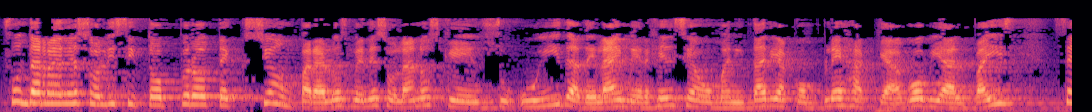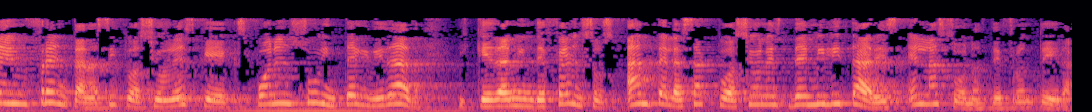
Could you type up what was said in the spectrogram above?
Fundarredes solicitó protección para los venezolanos que en su huida de la emergencia humanitaria compleja que agobia al país se enfrentan a situaciones que exponen su integridad y quedan indefensos ante las actuaciones de militares en las zonas de frontera.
